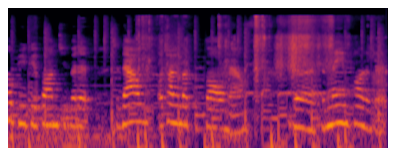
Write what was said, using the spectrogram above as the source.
help you grip onto better. So now we're talking about the ball now, the the main part of it.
